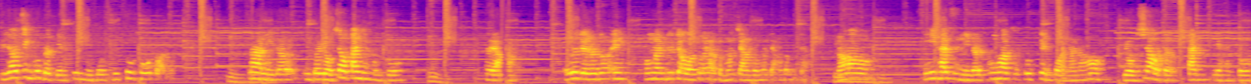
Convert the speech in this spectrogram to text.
比较进步的点是你的时速缩短了，嗯，那你的你的有效单也很多，嗯，对啊，我就觉得说，哎，同仁就叫我说要怎么讲，怎么讲，怎么讲，然后你一开始你的通话时数变短了，然后有效的单也很多，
